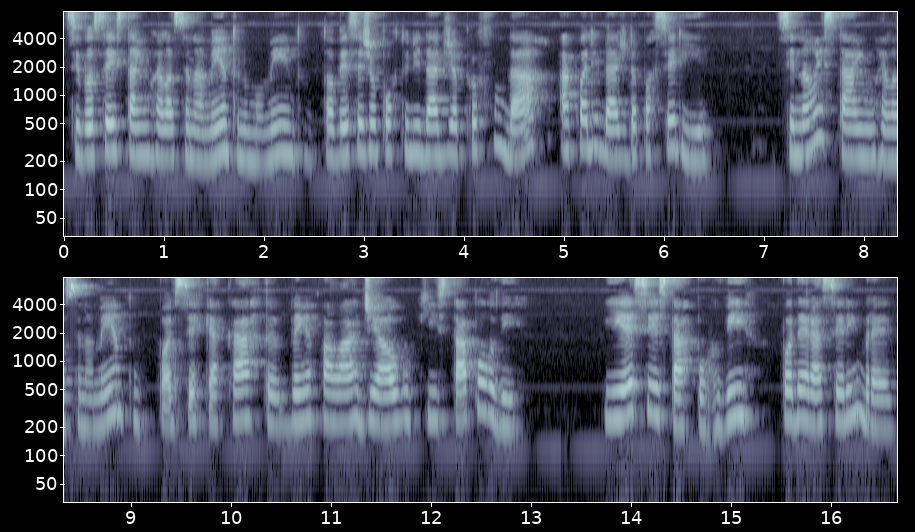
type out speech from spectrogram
Se você está em um relacionamento no momento, talvez seja a oportunidade de aprofundar a qualidade da parceria. Se não está em um relacionamento, pode ser que a carta venha falar de algo que está por vir. E esse estar por vir poderá ser em breve.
